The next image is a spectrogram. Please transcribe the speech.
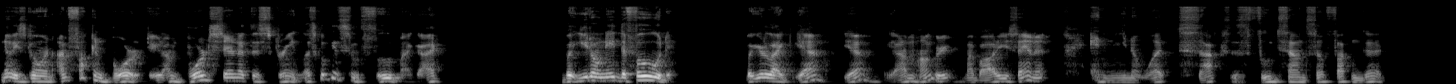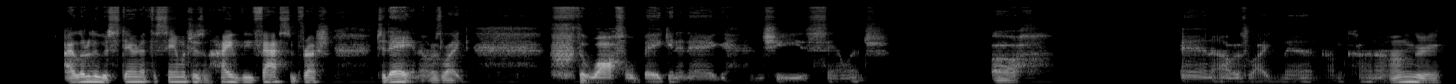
No, he's going, "I'm fucking bored, dude. I'm bored staring at this screen. Let's go get some food, my guy." But you don't need the food. But you're like, "Yeah, yeah, I'm hungry. My body is saying it." And you know what sucks is food sounds so fucking good. I literally was staring at the sandwiches in Hy-Vee Fast and Fresh today, and I was like, the waffle, bacon, and egg and cheese sandwich. Ugh. And I was like, man, I'm kind of hungry.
